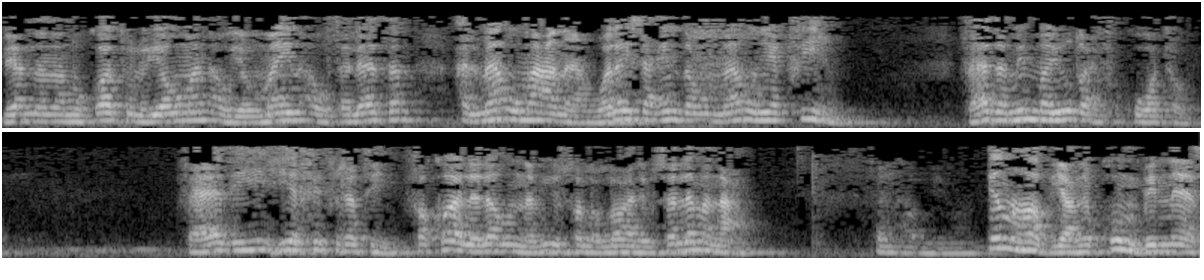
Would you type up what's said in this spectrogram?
لأننا نقاتل يوما أو يومين أو ثلاثا الماء معنا وليس عندهم ماء يكفيهم. فهذا مما يضعف قوتهم. فهذه هي فكرتي. فقال له النبي صلى الله عليه وسلم نعم. انهض يعني قم بالناس.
